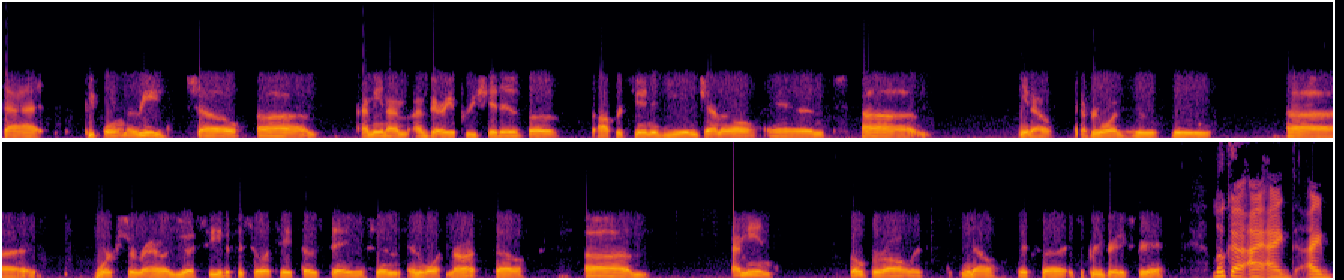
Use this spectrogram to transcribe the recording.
that people want to read. So, um, I mean, I'm I'm very appreciative of the opportunity in general, and um, you know, everyone who who uh, works around USC to facilitate those things and and whatnot. So, um, I mean, overall, it's you know, it's a it's a pretty great experience. Luca, I, I, I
